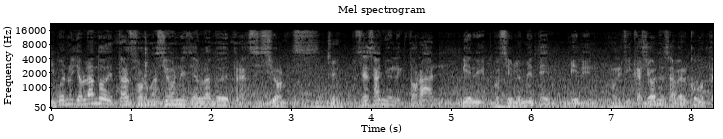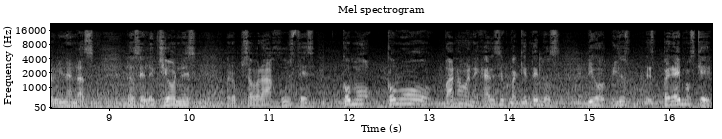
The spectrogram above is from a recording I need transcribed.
y bueno, y hablando de transformaciones y hablando de transiciones, pues es año electoral, viene posiblemente, vienen modificaciones, a ver cómo terminan las, las elecciones, pero pues habrá ajustes. ¿Cómo, ¿Cómo van a manejar ese paquete? Los, digo, ellos esperemos que,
